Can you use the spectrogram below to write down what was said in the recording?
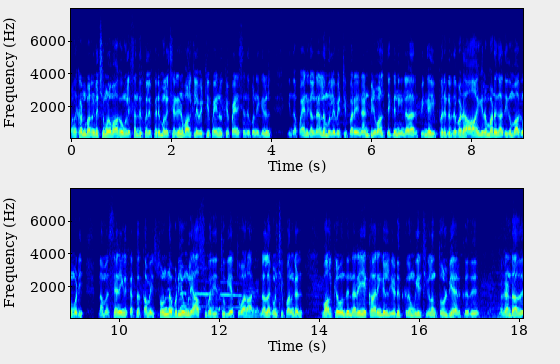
வணக்கம் நண்பர் நிகழ்ச்சி மூலமாக உங்களை சந்திப்பதில் பெருமகிழ்ச்சி அடைகிறேன். வாழ்க்கையில் வெற்றி பயன் பயணம் செய்து கொண்டிருக்கிறீர்கள். இந்த பயன்கள் நல்ல முறையில் வெற்றி பெற நண்பின் வாழ்த்துக்கு நீங்கள் நல்லா இருப்பீங்க. இப்போ இருக்கிறத விட ஆயிரம் மடங்கு அதிகமாகும்படி நம்ம சேனைகள் கத்த தம்மை சொன்னபடி உங்களை ஆசீர்வதித்து உயர்த்துவாராக. நல்லா கவனிச்சு பாருங்கள். வாழ்க்கையில் வந்து நிறைய காரியங்கள் எடுக்கிற முயற்சிகளும் தோல்வியாக இருக்குது. ரெண்டாவது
